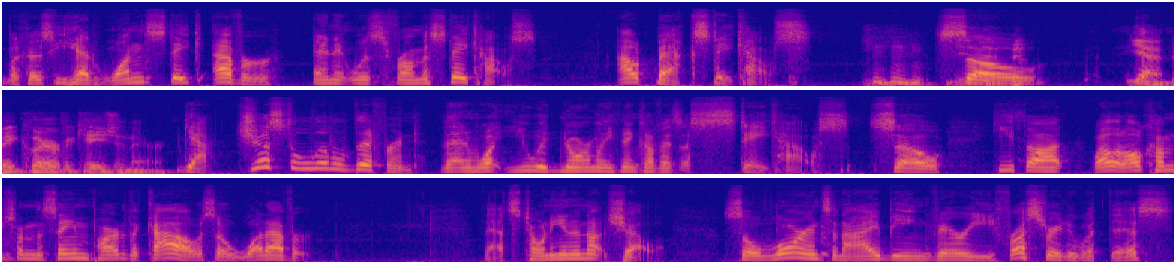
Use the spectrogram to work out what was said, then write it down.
because he had one steak ever and it was from a steakhouse, Outback Steakhouse. so, Yeah, big clarification there. yeah, just a little different than what you would normally think of as a steakhouse. So he thought, well, it all comes from the same part of the cow, so whatever. That's Tony in a nutshell. So Lawrence and I, being very frustrated with this,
